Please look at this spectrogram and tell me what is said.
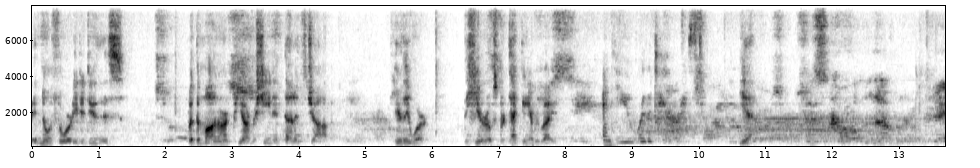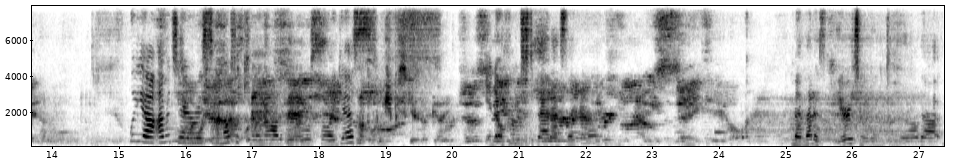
They had no authority to do this. But the Monarch PR machine had done its job. Here they were, the heroes protecting everybody. And you were the terrorist. Yeah, Well yeah, I'm a terrorist and I'm also killing a lot of people, so I guess you know, I'm just a badass like that. Man, that is irritating to hear all that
